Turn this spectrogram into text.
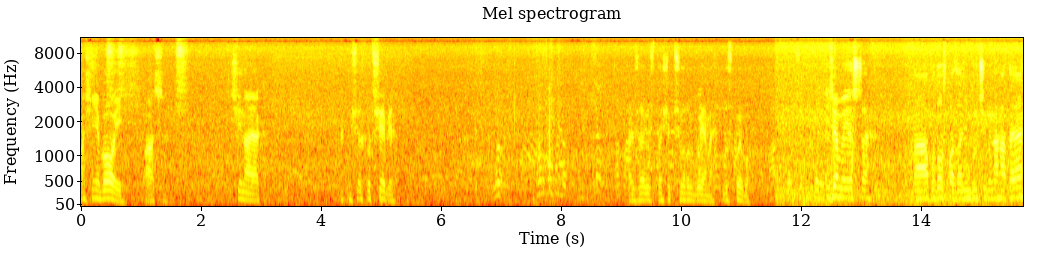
A się nie boi. Patrz. Cina jak, jak usiech od siebie. Także już to się przygotowujemy do spływu. Idziemy jeszcze na wodospad, zanim wrócimy na chatę.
